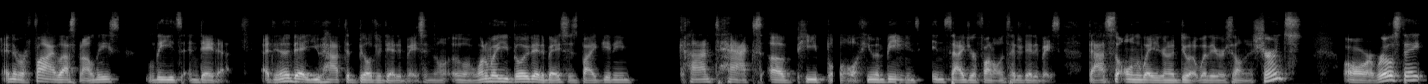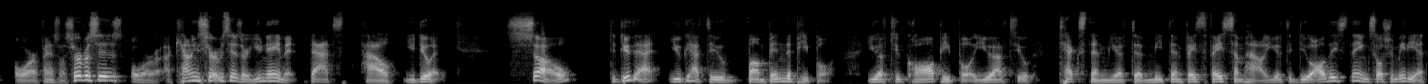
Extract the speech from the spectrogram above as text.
And number five, last but not least, leads and data. At the end of the day, you have to build your database, and one way you build your database is by getting contacts of people, human beings inside your funnel, inside your database. That's the only way you're going to do it, whether you're selling insurance or real estate or financial services or accounting services or you name it. That's how you do it. So, to do that, you have to bump into people. You have to call people. You have to text them. You have to meet them face to face somehow. You have to do all these things, social media,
